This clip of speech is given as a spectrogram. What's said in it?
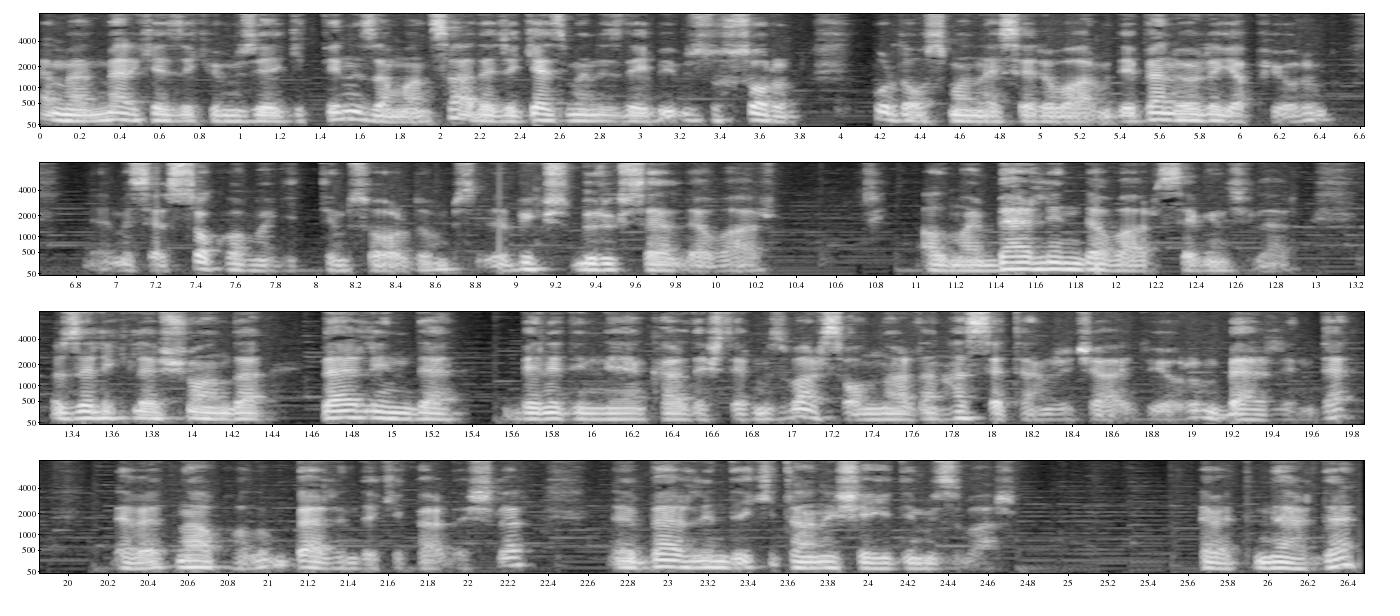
hemen merkezdeki bir müzeye gittiğiniz zaman sadece gezmeniz değil bir sorun. Burada Osmanlı eseri var mı diye. Ben öyle yapıyorum. E, mesela Stockholm'a gittim sordum. Brüksel'de var. Almanya, Berlin'de var sevinçler. Özellikle şu anda Berlin'de beni dinleyen kardeşlerimiz varsa onlardan hasreten rica ediyorum Berlin'de. Evet ne yapalım Berlin'deki kardeşler. E, Berlin'de iki tane şehidimiz var. Evet nerede?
